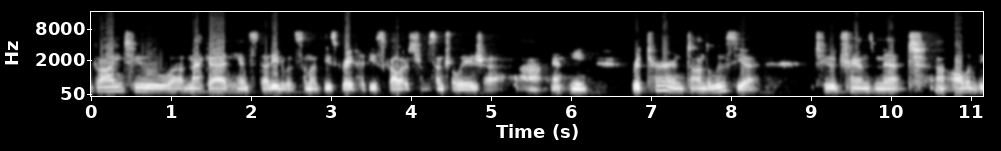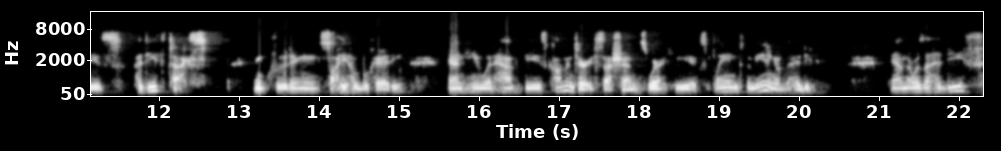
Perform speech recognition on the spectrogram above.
gone to uh, Mecca and he had studied with some of these great hadith scholars from Central Asia, uh, and he returned to Andalusia to transmit all of these hadith texts, including Sahih al Bukhari, and he would have these commentary sessions where he explained the meaning of the hadith. And there was a hadith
